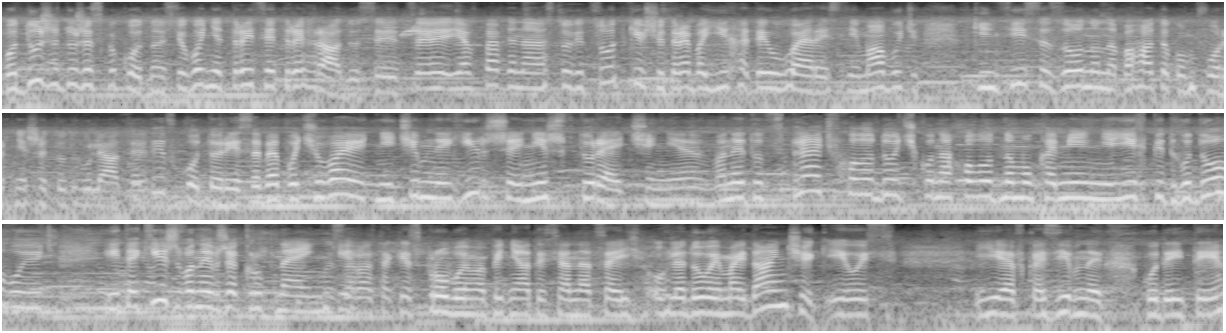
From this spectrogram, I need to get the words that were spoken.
Бо дуже-дуже спекотно. Сьогодні 33 градуси. Це я впевнена на 100%, що треба їхати у вересні. Мабуть, в кінці сезону набагато комфортніше тут гуляти. Ти в которі себе почувають нічим не гірше, ніж в Туреччині. Вони тут сплять в холодочку на холодному камінні, їх підгодовують, і такі ж вони вже крупненькі. Ми зараз таки спробуємо піднятися на цей оглядовий майданчик, і ось є вказівник, куди йти.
